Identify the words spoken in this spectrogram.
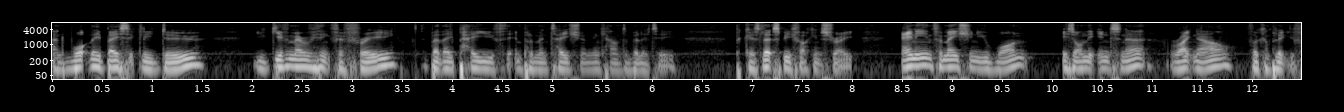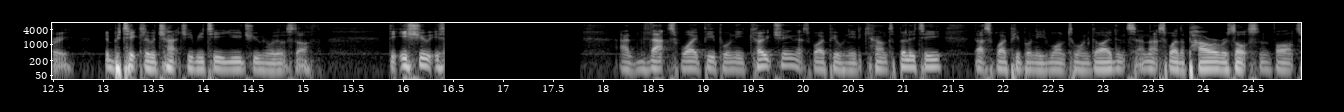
And what they basically do, you give them everything for free, but they pay you for the implementation and the accountability. Because let's be fucking straight. Any information you want is on the internet right now for completely free. In particular with ChatGPT, YouTube, and all the other stuff. The issue is and that's why people need coaching. That's why people need accountability. That's why people need one to one guidance. And that's why the power of results in advance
